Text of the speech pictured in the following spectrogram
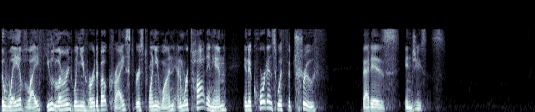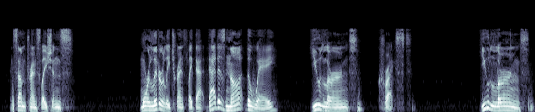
the way of life you learned when you heard about Christ, verse 21, and were taught in him in accordance with the truth that is in Jesus. In some translations, more literally translate that, that is not the way you learned Christ. You learned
